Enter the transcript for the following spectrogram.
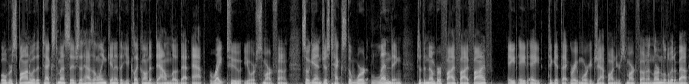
We'll respond with a text message that has a link in it that you click on to download that app right to your smartphone. So, again, just text the word lending to the number 555 888 to get that great mortgage app on your smartphone and learn a little bit about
